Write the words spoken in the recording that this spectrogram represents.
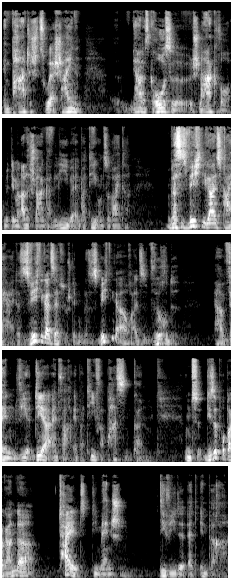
empathisch zu erscheinen ja, das große Schlagwort, mit dem man alles schlagen kann, Liebe, Empathie und so weiter. Aber das ist wichtiger als Freiheit, das ist wichtiger als Selbstbestimmung, das ist wichtiger auch als Würde, ja, wenn wir dir einfach Empathie verpassen können. Und diese Propaganda teilt die Menschen, divide et impera,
